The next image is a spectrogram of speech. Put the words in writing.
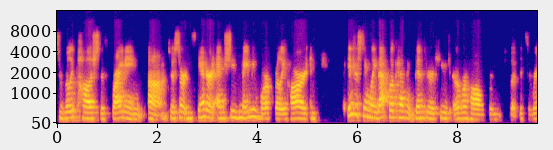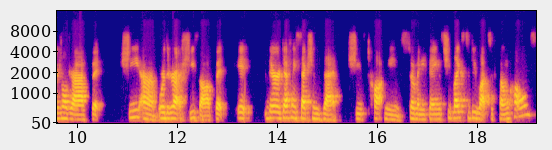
to really polish this writing um, to a certain standard. And she's made me work really hard. And interestingly, that book hasn't been through a huge overhaul from its original draft, but she um, or the draft she saw, but it there are definitely sections that she's taught me so many things. She likes to do lots of phone calls.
